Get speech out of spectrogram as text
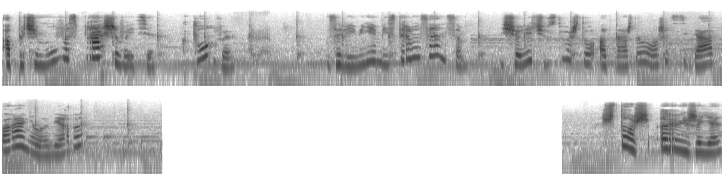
А почему вы спрашиваете? Кто вы? Зови меня мистером Сенсом. Еще я чувствую, что однажды лошадь себя поранила, верно? Что ж, рыжая,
